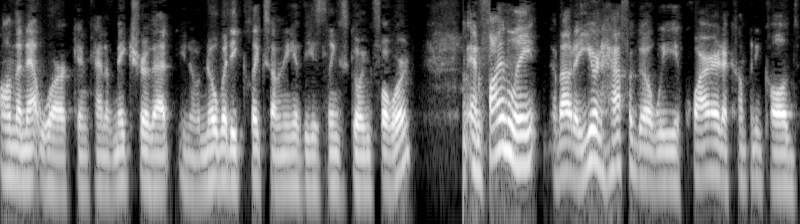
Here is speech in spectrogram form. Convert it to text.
on the network and kind of make sure that you know nobody clicks on any of these links going forward. And finally, about a year and a half ago, we acquired a company called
